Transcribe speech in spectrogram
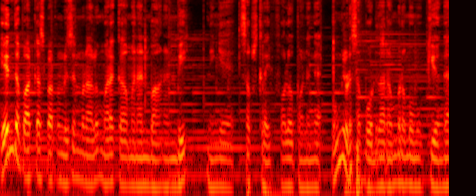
எந்த பாட்காஸ்ட் பிளாட்ஃபார்ம் லிசன் பண்ணாலும் மறக்காமல் நண்பா நண்பி. நீங்கள் சப்ஸ்கிரைப் ஃபாலோ பண்ணுங்கள் உங்களோட சப்போர்ட் தான் ரொம்ப ரொம்ப முக்கியங்க.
